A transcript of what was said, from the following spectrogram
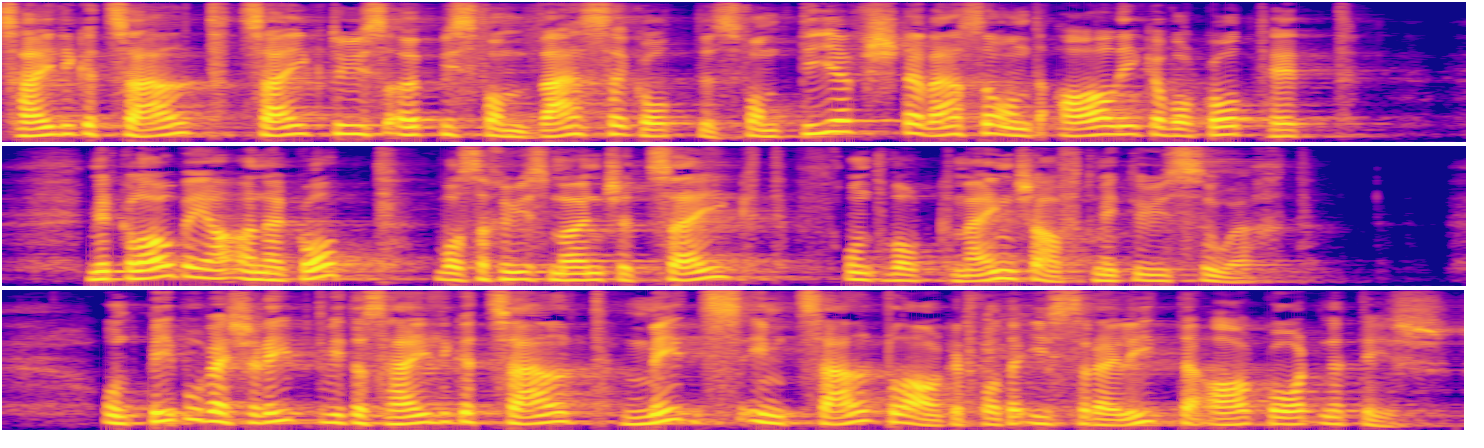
Das heilige Zelt zeigt uns etwas vom Wesen Gottes, vom tiefsten Wesen und Anliegen, wo Gott hat. Wir glauben ja an einen Gott, der sich uns Menschen zeigt und wo Gemeinschaft mit uns sucht. Und die Bibel beschreibt, wie das heilige Zelt mit im Zeltlager der Israeliten angeordnet ist.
